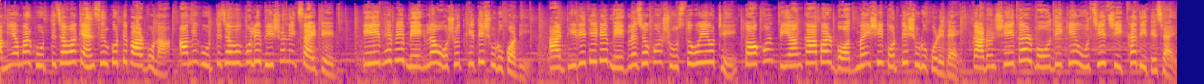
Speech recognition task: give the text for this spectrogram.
আমি আমার ঘুরতে যাওয়া ক্যান্সেল করতে পারব না। আমি ঘুরতে যাব বলে ভীষণ এক্সাইটেড এই ভেবে মেঘলা ওষুধ খেতে শুরু করে। আর ধীরে ধীরে মেঘলা যখন সুস্থ হয়ে ওঠে, তখন প্রিয়াঙ্কা আবার বদমাইশি করতে শুরু করে দেয়, কারণ সে তার বৌদিকে উচিত শিক্ষা দিতে চায়।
